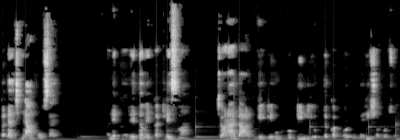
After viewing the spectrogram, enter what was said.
કદાચ ના પોસાય. અને ઘરે તમે કટલેસમાં ચણા દાળ કે એવું પ્રોટીન યુક્ત કઠોળ ઉમેરી શકો છો.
